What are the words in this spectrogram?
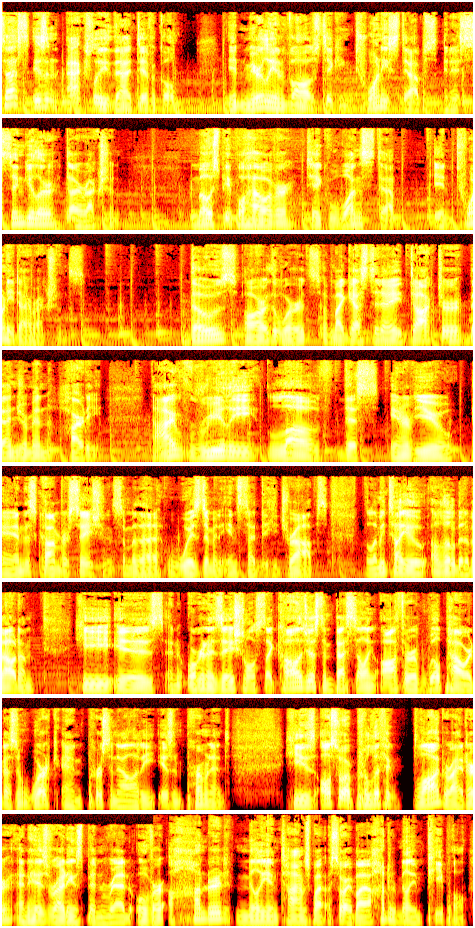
Success isn't actually that difficult. It merely involves taking 20 steps in a singular direction. Most people, however, take one step in 20 directions. Those are the words of my guest today, Dr. Benjamin Hardy. I really love this interview and this conversation and some of the wisdom and insight that he drops. But let me tell you a little bit about him. He is an organizational psychologist and best-selling author of Willpower Doesn't Work and Personality Isn't Permanent. He's also a prolific blog writer, and his writing has been read over 100 million times by, sorry, by 100 million people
